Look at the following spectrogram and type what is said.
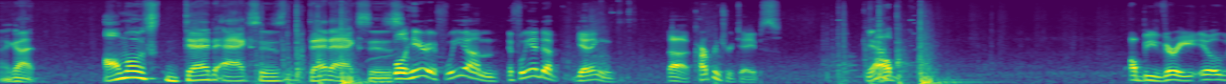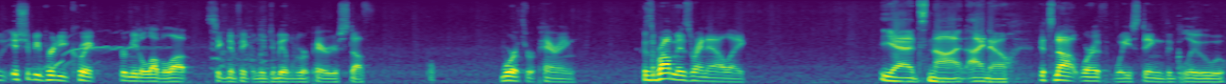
I got almost dead axes. Dead axes. Well, here if we um if we end up getting uh carpentry tapes, yeah. I'll I'll be very it'll, it should be pretty quick for me to level up significantly to be able to repair your stuff worth repairing. Cuz the problem is right now like yeah, it's not. I know. it's not worth wasting the glue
